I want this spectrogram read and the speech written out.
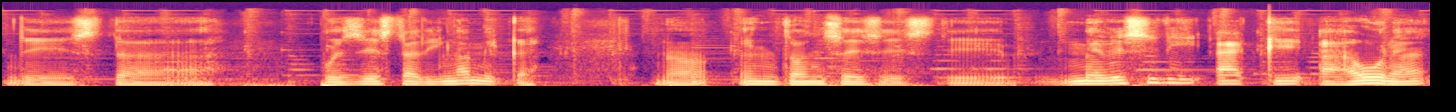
de esta pues de esta dinámica. ¿no? Entonces, este, me decidí a que ahora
